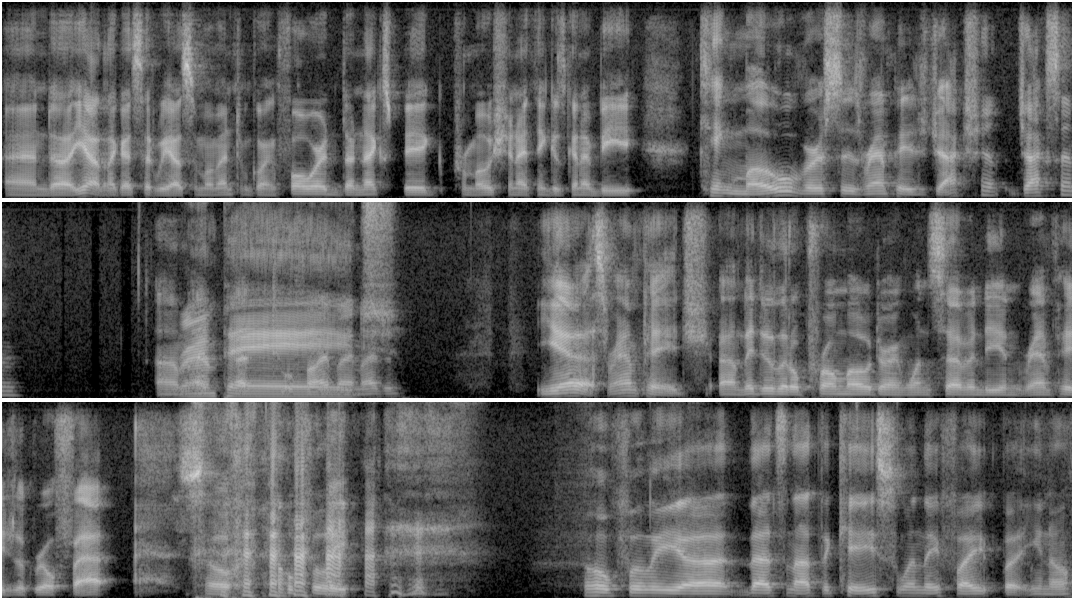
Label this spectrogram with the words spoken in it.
and uh, yeah, like I said, we have some momentum going forward. Their next big promotion, I think, is going to be King Mo versus Rampage Jackson. Jackson. Um, at- at 205, I Rampage. imagine. Yes, Rampage. Um, they did a little promo during 170, and Rampage looked real fat. So hopefully, hopefully uh, that's not the case when they fight. But you know,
